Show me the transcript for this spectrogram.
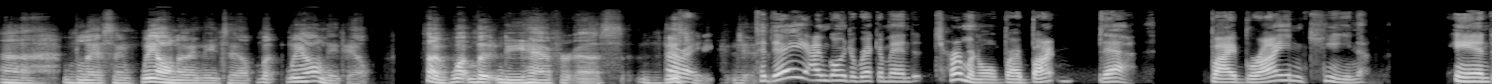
Uh, bless him. We all know he needs help, but we all need help. So, what book do you have for us this right. week, Jesse? Today, I'm going to recommend Terminal by yeah, by Brian Keene. And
